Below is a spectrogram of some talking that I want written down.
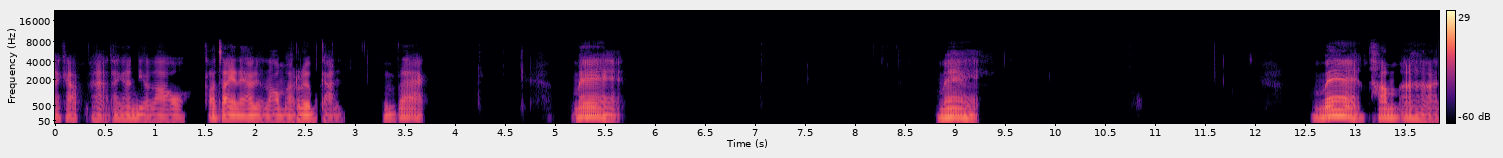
นะครับอ่าถ้างั้นเดี๋ยวเราเข้าใจแล้วเดี๋ยวเรามาเริ่มกันคำแรก แม่ แม่ แม่ทำอาหาร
